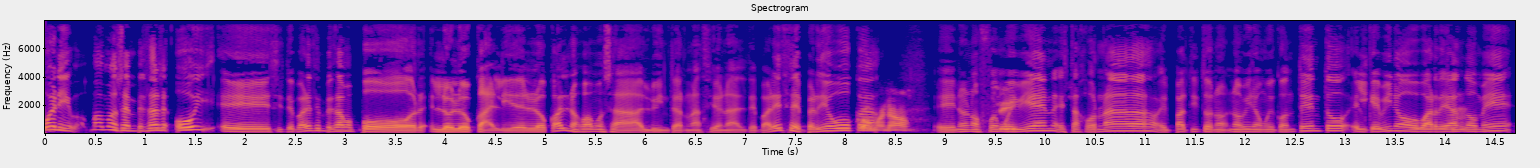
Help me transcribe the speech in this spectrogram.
Juani, vamos a empezar hoy, eh, si te parece, empezamos por lo local y del local nos vamos a lo internacional. ¿Te parece? Perdió Boca. ¿Cómo no? Eh, no nos fue muy bien esta jornada, el patito no, no, vino muy contento, el que vino bardeándome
